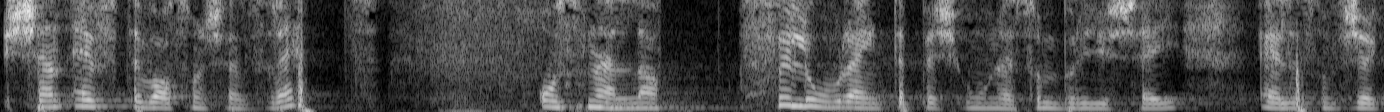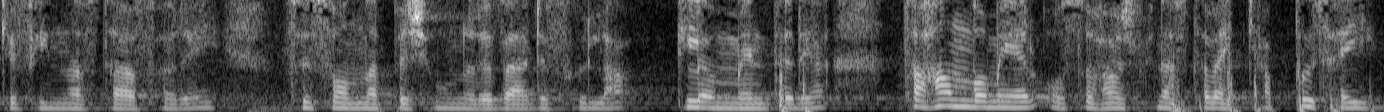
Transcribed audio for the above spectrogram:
känn efter vad som känns rätt. Och snälla, förlora inte personer som bryr sig eller som försöker finnas där för dig. För sådana personer är värdefulla. Glöm inte det. Ta hand om er och så hörs vi nästa vecka. Puss hej!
